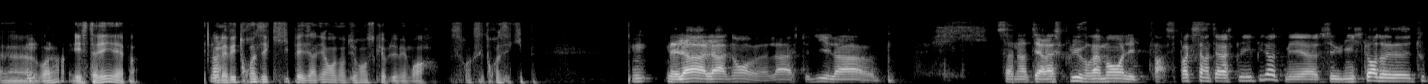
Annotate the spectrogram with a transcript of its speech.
Euh, mm. Voilà. Et cette année, il n'y avait pas. On avait trois équipes l'année dernière en Endurance Cup de mémoire. Je crois que c'est trois équipes. Mm. Mais là, là, non, là, je te dis, là, euh, ça n'intéresse plus vraiment les. Enfin, c'est pas que ça n'intéresse plus les pilotes, mais euh, c'est une histoire de tout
